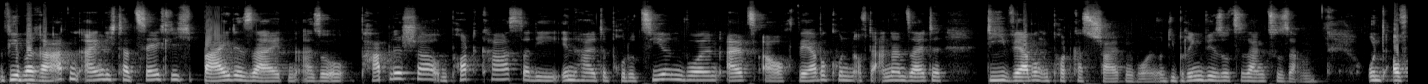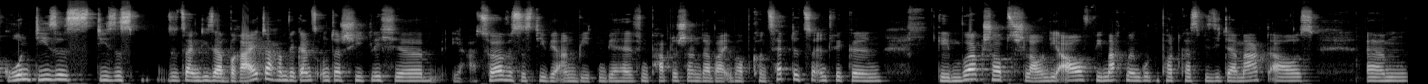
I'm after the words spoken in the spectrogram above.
wir beraten eigentlich tatsächlich beide Seiten, also Publisher und Podcaster, die Inhalte produzieren wollen, als auch Werbekunden auf der anderen Seite, die Werbung im Podcast schalten wollen. Und die bringen wir sozusagen zusammen. Und aufgrund dieses, dieses, sozusagen dieser Breite haben wir ganz unterschiedliche ja, Services, die wir anbieten. Wir helfen Publishern dabei, überhaupt Konzepte zu entwickeln, geben Workshops, schlauen die auf, wie macht man einen guten Podcast, wie sieht der Markt aus. Ähm,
